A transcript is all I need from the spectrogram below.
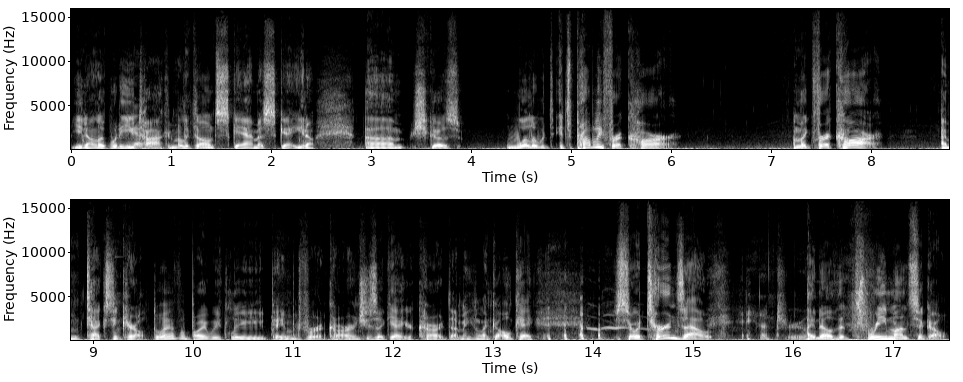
you know, like, "What are you Yeah. talking about?" Like, don't scam us, scam. You know, um, she goes, "Well, it would, it's probably for a car." I'm like, "For a car." I'm texting Carol, do I have a biweekly payment for a car? And she's like, yeah, your car, dummy. I'm like, okay. so it turns out Andrew. I know that three months ago,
